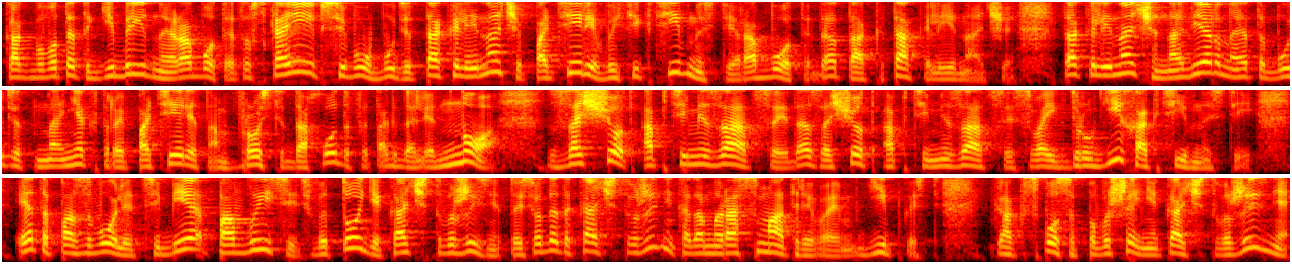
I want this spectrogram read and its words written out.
как бы вот эта гибридная работа, это скорее всего будет так или иначе потери в эффективности работы, да, так, так или иначе. Так или иначе, наверное, это будет на некоторые потери там, в росте доходов и так далее. Но за счет оптимизации, да, за счет оптимизации своих других активностей, это позволит тебе повысить в итоге качество жизни. То есть вот это качество жизни, когда мы рассматриваем гибкость как способ повышения качества жизни,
